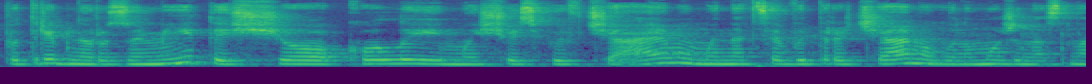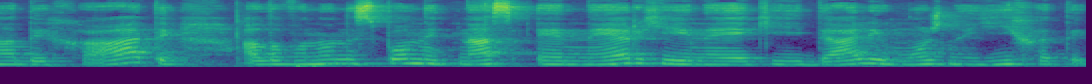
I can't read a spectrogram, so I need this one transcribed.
Потрібно розуміти, що коли ми щось вивчаємо, ми на це витрачаємо, воно може нас надихати, але воно не сповнить нас енергії, на якій далі можна їхати,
